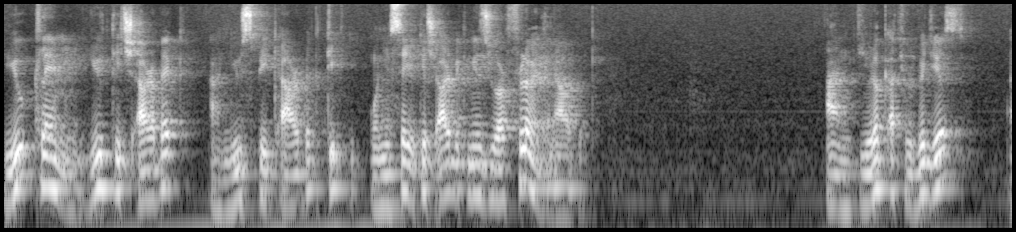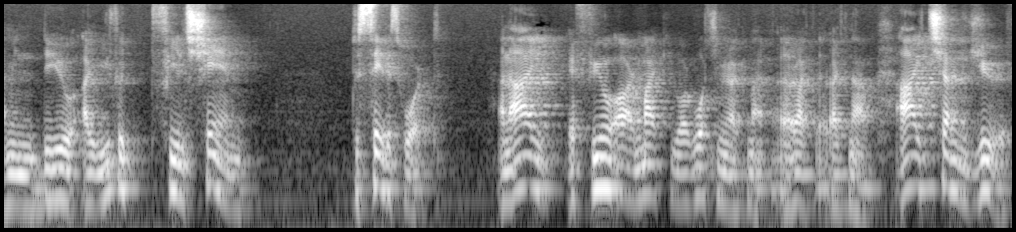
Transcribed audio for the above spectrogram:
you claiming you teach Arabic and you speak Arabic. When you say you teach Arabic, means you are fluent in Arabic. And you look at your videos. I mean, do you are you feel shame to say this word? And I, if you are Mike, you are watching right, uh, right, right now. I challenge you,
